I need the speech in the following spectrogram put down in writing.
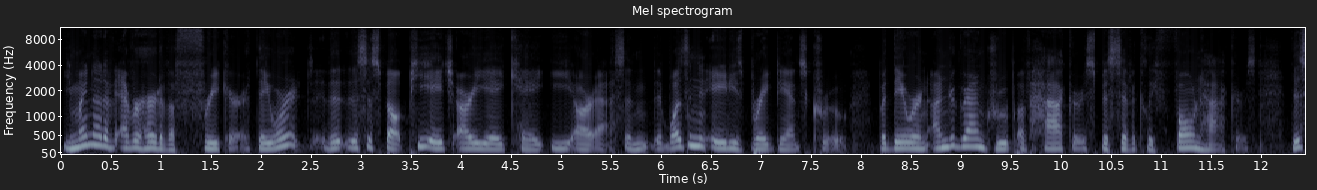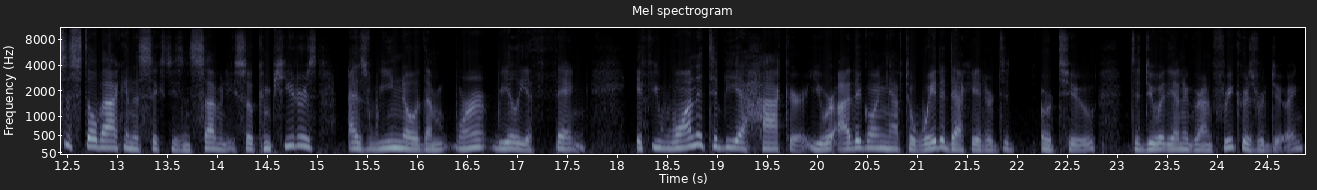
You might not have ever heard of a phreaker. They weren't, th- this is spelled P H R E A K E R S, and it wasn't an 80s breakdance crew, but they were an underground group of hackers, specifically phone hackers. This is still back in the 60s and 70s, so computers as we know them weren't really a thing. If you wanted to be a hacker, you were either going to have to wait a decade or, to, or two to do what the underground phreakers were doing,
